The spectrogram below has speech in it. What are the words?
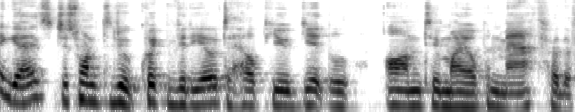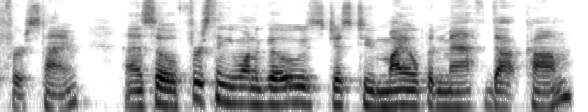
Hey guys, just wanted to do a quick video to help you get onto MyOpenMath for the first time. Uh, so first thing you want to go is just to myopenmath.com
